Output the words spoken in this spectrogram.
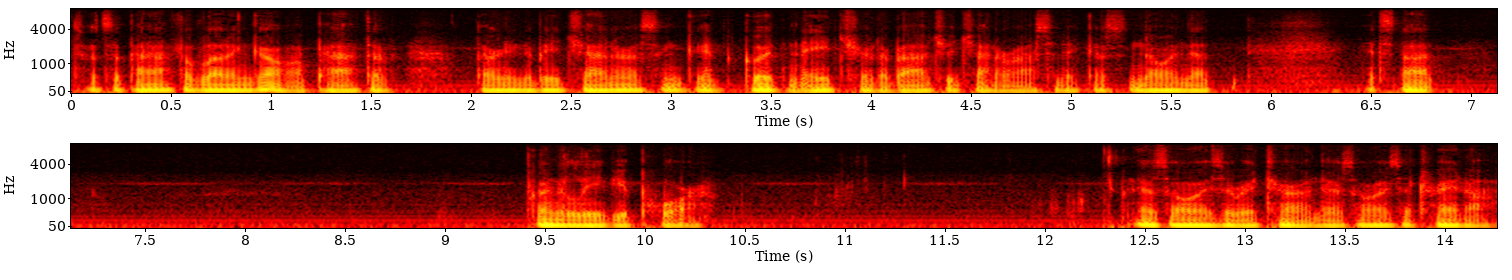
So it's a path of letting go, a path of learning to be generous and good, good natured about your generosity, because knowing that it's not going to leave you poor. There's always a return. There's always a trade-off.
